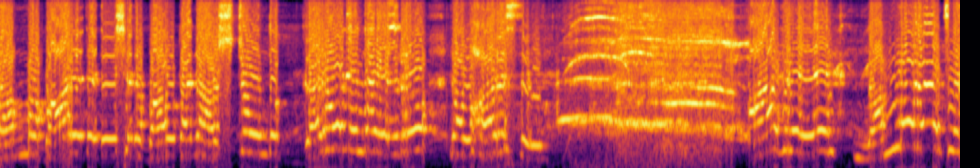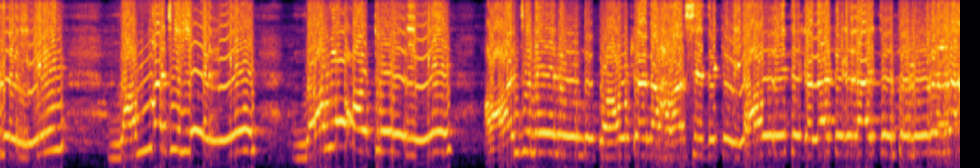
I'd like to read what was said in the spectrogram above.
ನಮ್ಮ ಭಾರತ ದೇಶದ ಬಾವುಟನ ಅಷ್ಟೊಂದು ಗರ್ವದಿಂದ ಎಲ್ಲರೂ ನಾವು ಹಾರಿಸ್ತೀವಿ. ಆದ್ರೆ ನಮ್ಮ ರಾಜ್ಯದಲ್ಲಿ, ನಮ್ಮ ಜಿಲ್ಲೆಯಲ್ಲಿ, ನಮ್ಮ ಮದ್ದೂರಲ್ಲಿ ಆಂಜನೇಯನ ಒಂದು ಬಾವುಟನ ಹಾರಿಸಿದ್ದಕ್ಕೆ ಯಾವ ರೀತಿ ಗಲಾಟೆಗಳಾಯ್ತು ಅಂತ ನೋಡಿದ್ರೆ?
